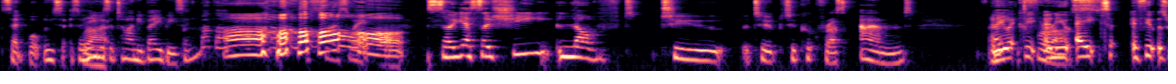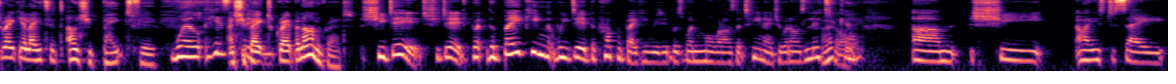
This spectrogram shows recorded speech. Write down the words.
said what we said. So he was a tiny baby saying, "Mother." mother," so sweet. So yeah, so she loved to to to cook for us and and you, bake do- for and you ate if it was regulated. Oh, she baked for you, Well, his and she thing- baked great banana bread. She did, she did. But the baking that we did, the proper baking we did, was when more when I was a teenager. When I was little, Okay. um, she, I used to say,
